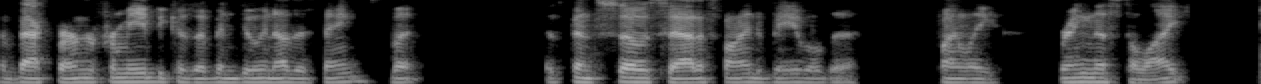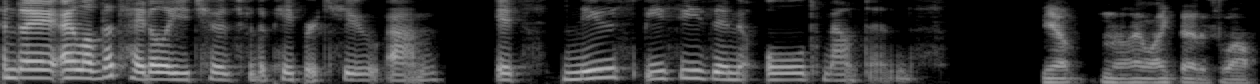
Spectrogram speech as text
a back burner for me because I've been doing other things. But it's been so satisfying to be able to finally bring this to light. And I, I love the title you chose for the paper too. Um, it's New Species in Old Mountains. Yep, no, I like that as well.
